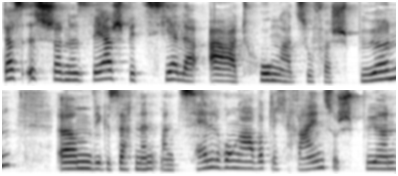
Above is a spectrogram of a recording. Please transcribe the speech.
Das ist schon eine sehr spezielle Art, Hunger zu verspüren. Ähm, wie gesagt, nennt man Zellhunger, wirklich reinzuspüren,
